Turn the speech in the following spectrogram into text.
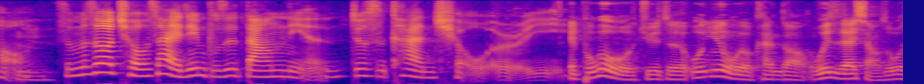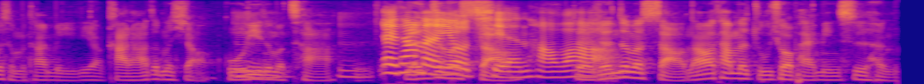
哈？嗯、什么时候球赛已经不是当年就是看球而已？哎、欸，不过我觉得我因为我有看到，我一直在想说，为什么他们一定要卡塔这么小，国力这么差？嗯，哎、嗯欸，他们很有钱，好不好？对，人这么少，然后他们的足球排名是很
